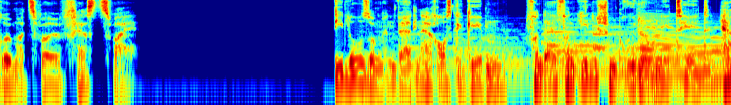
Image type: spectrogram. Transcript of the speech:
Römer 12, Vers 2 Die Losungen werden herausgegeben von der Evangelischen Brüderunität Brüdergemeinde.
